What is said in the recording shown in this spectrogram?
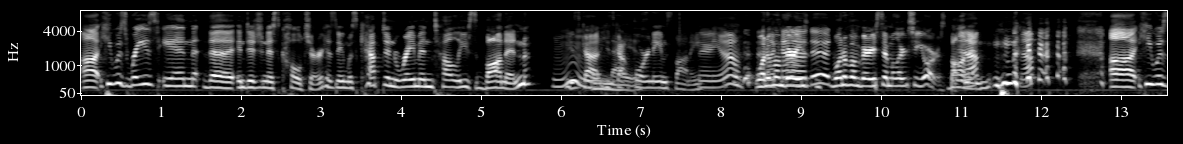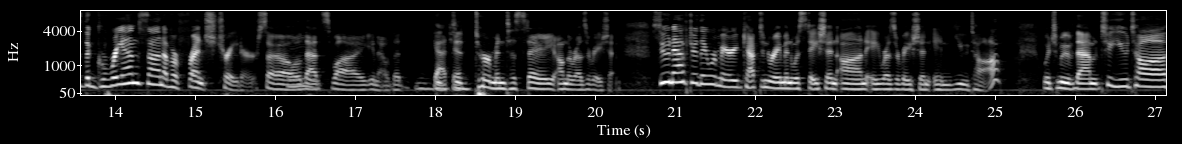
Uh, he was raised in the indigenous culture. His name was Captain Raymond Tallis Bonnin. He's got he's got four names, Bonnie. There you go. One of them very kinda one of them very similar to yours, Bonnin. uh, he was the grandson of a French trader, so that's why you know that Gotcha. determined to stay on the reservation. Soon after they were married, Captain Raymond was stationed on a reservation in Utah. Which moved them to Utah.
